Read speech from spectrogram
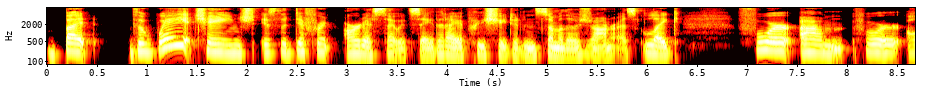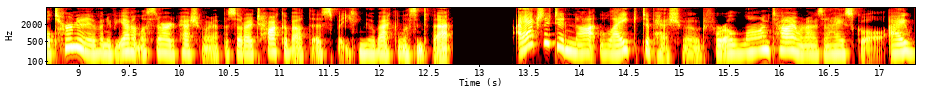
But the way it changed is the different artists I would say that I appreciated in some of those genres. Like for um for alternative, and if you haven't listened to our Depeche Mode episode, I talk about this, but you can go back and listen to that. I actually did not like Depeche Mode for a long time when I was in high school. I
